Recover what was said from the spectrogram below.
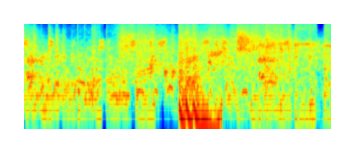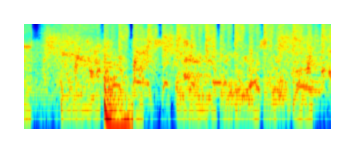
seconds and counting. Students of a good count. still burn.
